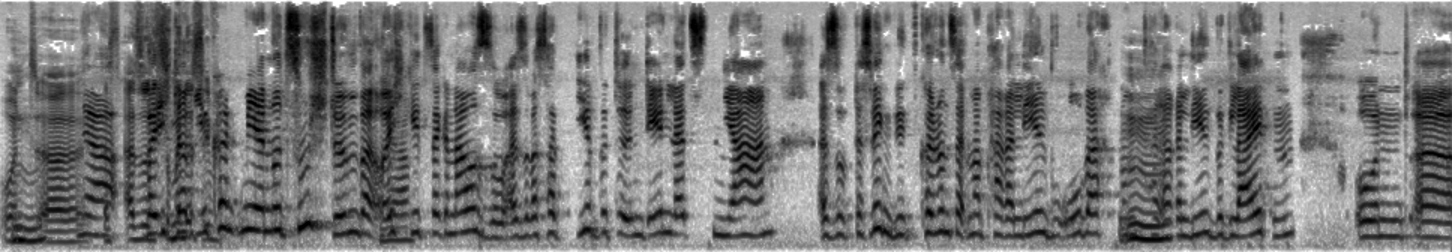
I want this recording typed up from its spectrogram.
Und mhm. äh, ja, das, also weil ich glaube, ihr könnt mir ja nur zustimmen, bei euch ja. geht's ja genauso. Also was habt ihr bitte in den letzten Jahren, also deswegen, wir können uns halt immer parallel beobachten und mhm. parallel begleiten. Und äh,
